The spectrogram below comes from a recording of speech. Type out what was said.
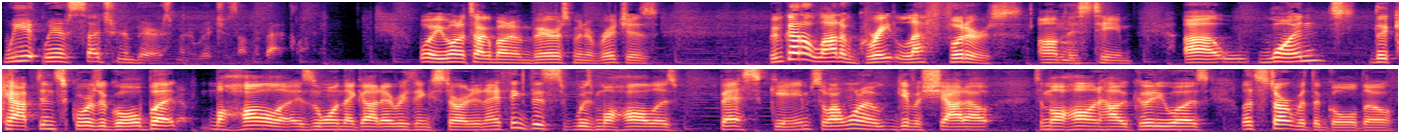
We, we have such an embarrassment of riches on the back line. Well, you want to talk about embarrassment of riches? We've got a lot of great left footers on this team. Uh, one, the captain scores a goal, but Mahala is the one that got everything started. And I think this was Mahala's best game. So I want to give a shout out to Mahala and how good he was. Let's start with the goal, though.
